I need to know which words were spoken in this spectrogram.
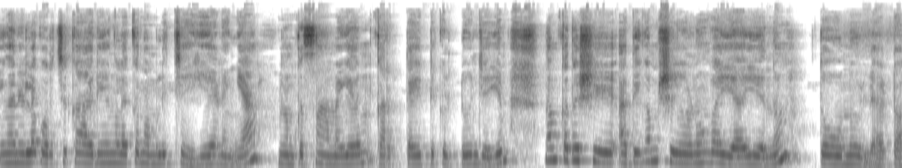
ഇങ്ങനെയുള്ള കുറച്ച് കാര്യങ്ങളൊക്കെ നമ്മൾ ചെയ്യുകയാണെങ്കിൽ നമുക്ക് സമയം കറക്റ്റായിട്ട് കിട്ടുകയും ചെയ്യും. നമുക്കത് ക്ഷീ അധികം ക്ഷീണവും വയ്യായി എന്നും തോന്നില്ല കേട്ടോ.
